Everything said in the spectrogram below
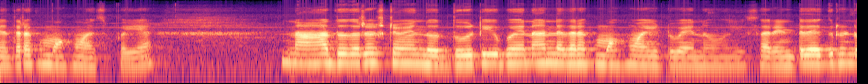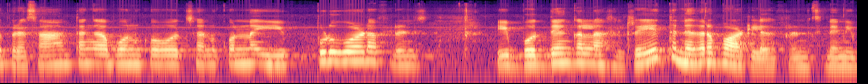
నిద్రకు మొహం వేసిపోయా నా దురదృష్టం ఏందో దూటికి పోయినా నిద్రకు మొహం అయిపోయాను. ఈసారి ఇంటి దగ్గర ఉండి ప్రశాంతంగా పనుకోవచ్చు అనుకున్న ఇప్పుడు కూడా ఫ్రెండ్స్ ఈ బొద్దెంకలను అసలు రేత నిద్రపోవట్లేదు ఫ్రెండ్స్. నేను ఈ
